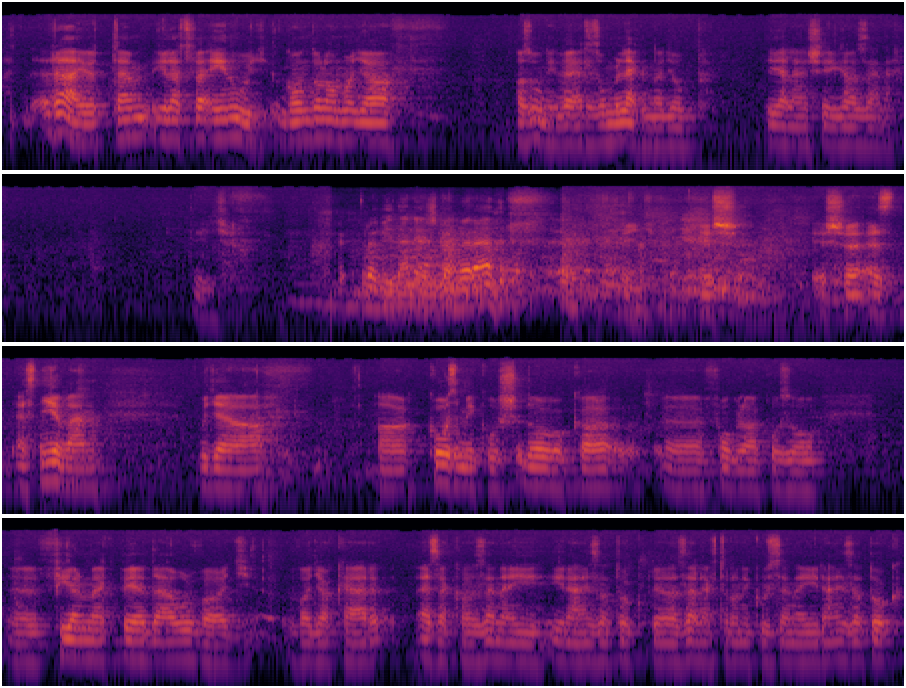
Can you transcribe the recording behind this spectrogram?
Hát rájöttem, illetve én úgy gondolom, hogy a, az univerzum legnagyobb jelensége a zene. Így. Röviden és tömören. Így. És, és ez, ez nyilván ugye a, a kozmikus dolgokkal foglalkozó filmek például, vagy, vagy akár ezek a zenei irányzatok, például az elektronikus zenei irányzatok,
